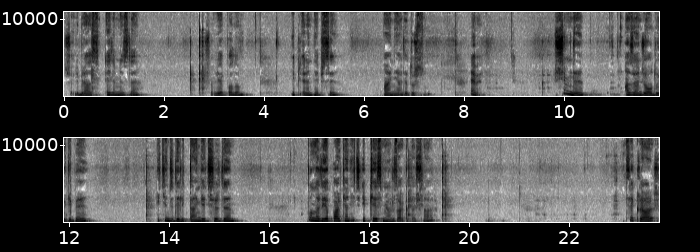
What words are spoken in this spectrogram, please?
Şöyle biraz elimizle şöyle yapalım. İplerin hepsi aynı yerde dursun. Evet. Şimdi az önce olduğu gibi ikinci delikten geçirdim. Bunları yaparken hiç ip kesmiyoruz arkadaşlar. Tekrar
